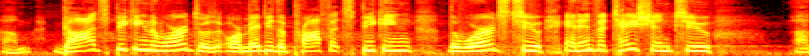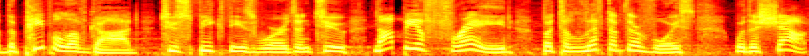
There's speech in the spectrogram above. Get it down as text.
um, God speaking the words, or, or, maybe the prophet speaking the words, to an invitation to uh, the people of God to speak these words and to not be afraid, but to lift up their voice with a shout.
